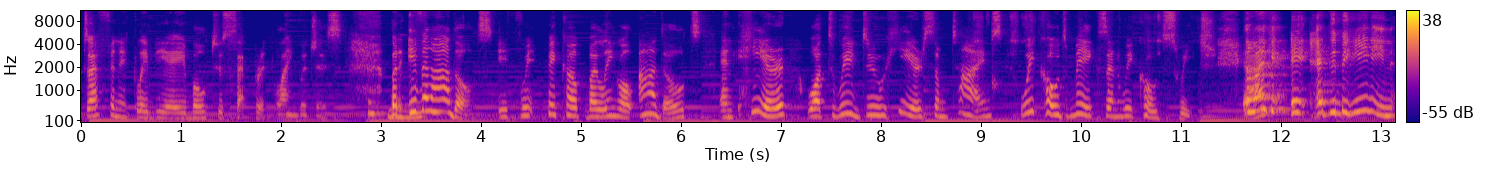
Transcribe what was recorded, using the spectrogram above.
definitely be able to separate languages but Mhm. even adults if we pick up bilingual adults and here what we do here sometimes we code mix and we code switch And like at the beginning,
